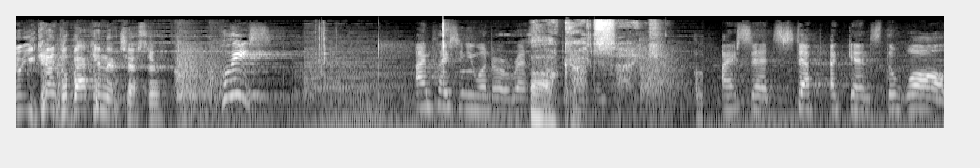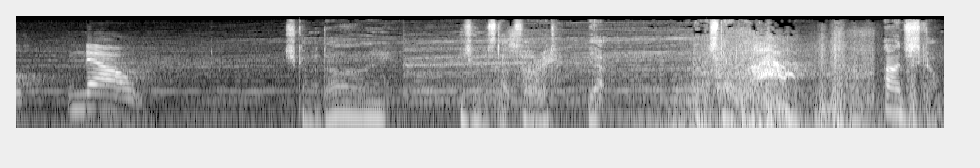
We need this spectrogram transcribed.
No, you can't go back in there, Chester. Police! I'm placing you under arrest. Oh, God's sake. I said step against the wall. Now. She's gonna die. He's gonna step forward. Yep. Gonna stop her. Ah! And she's gone.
